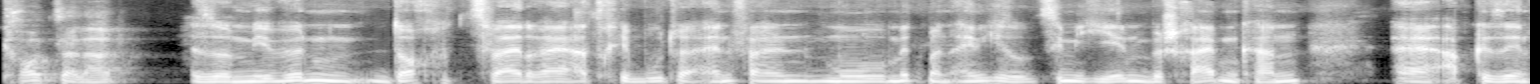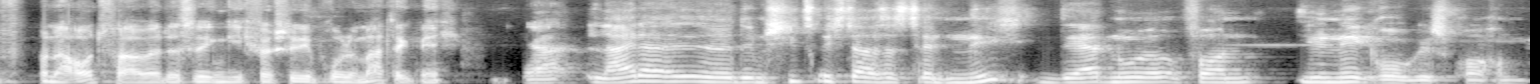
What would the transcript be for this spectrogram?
Krautsalat. Also mir würden doch zwei, drei Attribute einfallen, womit man eigentlich so ziemlich jeden beschreiben kann, äh, abgesehen von der Hautfarbe. Deswegen, ich verstehe die Problematik nicht. Ja, leider äh, dem Schiedsrichterassistenten nicht. Der hat nur von Il Negro gesprochen.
